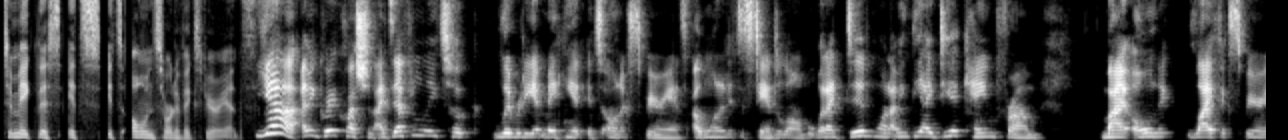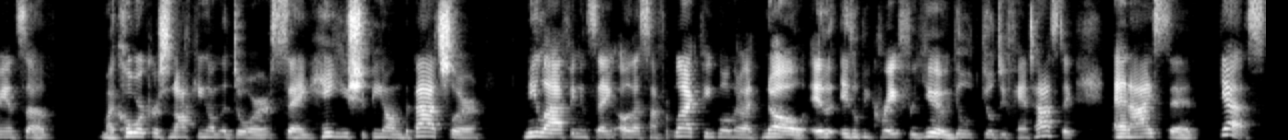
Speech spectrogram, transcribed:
to make this its its own sort of experience? Yeah i mean great question. I definitely took liberty at making it its own experience. I wanted it to stand alone. But what i did want i mean the idea came from my own life experience of my coworkers knocking on the door saying hey you should be on the bachelor. Me laughing and saying oh that's not for black people. And they're like no it, it'll be great for you. You'll you'll do fantastic. And i said yes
